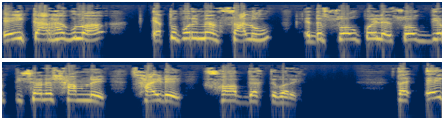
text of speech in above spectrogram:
এই কারহাগুলা এত পরিমাণ চালু, এদের চৌক হইলে চোখ দিয়ে পিছনের সামনে, সাইডে সব দেখতে পারে। তাই এই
